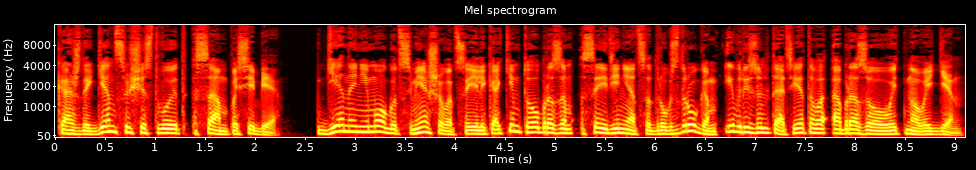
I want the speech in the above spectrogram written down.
Каждый ген существует сам по себе. Гены не могут смешиваться или каким-то образом соединяться друг с другом и в результате этого образовывать новый ген.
